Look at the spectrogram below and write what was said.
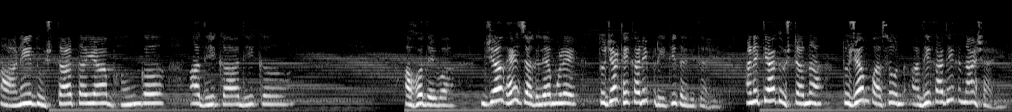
आणि दुष्टातया भंग अधिकाधिक. अहो देवा जग हे जगल्यामुळे तुझ्या ठिकाणी प्रीती धरीत आहे आणि त्या दुष्टांना तुझ्यापासून अधिकाधिक नाश आहे.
